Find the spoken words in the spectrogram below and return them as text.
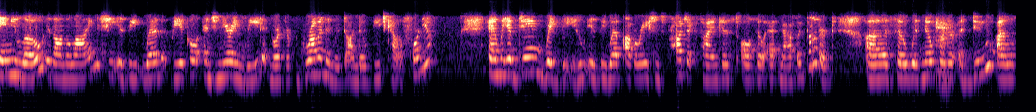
Amy Lowe is on the line. She is the Webb Vehicle Engineering Lead at Northrop Grumman in Redondo Beach, California. And we have Jane Rigby, who is the Webb Operations Project Scientist also at NASA Goddard. Uh, so with no further ado, I will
